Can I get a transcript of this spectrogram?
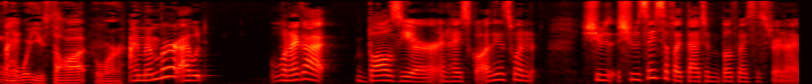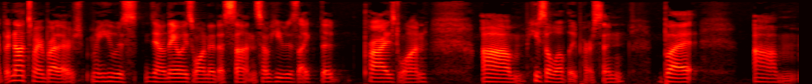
Or I- what you thought? Or I remember I would, when I got ballsier in high school, I think it's when she was, she would say stuff like that to both my sister and I, but not to my brother. I mean, he was, you know, they always wanted a son. So he was like the prized one. Um, he's a lovely person, but, um,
